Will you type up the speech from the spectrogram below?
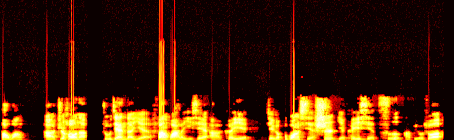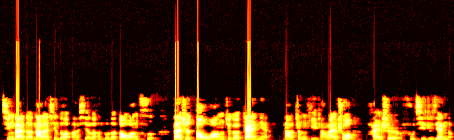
悼亡啊。之后呢，逐渐的也泛化了一些啊，可以。这个不光写诗，也可以写词啊，比如说清代的纳兰性德啊，写了很多的悼亡词。但是悼亡这个概念啊，整体上来说还是夫妻之间的，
